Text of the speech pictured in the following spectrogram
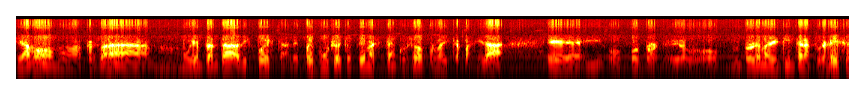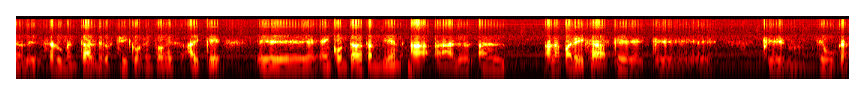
digamos, una persona muy bien plantada, dispuesta. Después muchos de estos temas están cruzados por la discapacidad eh, o por eh, un problema de distinta naturaleza, de salud mental de los chicos. Entonces hay que eh, encontrar también a, la pareja que, busca.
